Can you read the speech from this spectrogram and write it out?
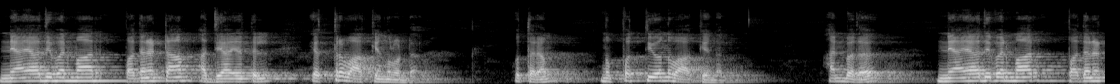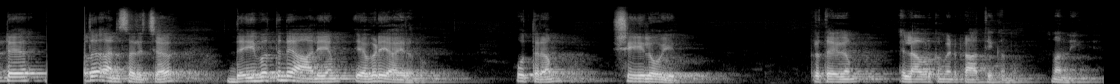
ന്യായാധിപന്മാർ പതിനെട്ടാം അധ്യായത്തിൽ എത്ര വാക്യങ്ങളുണ്ട്? ഉത്തരം മുപ്പത്തിയൊന്ന് വാക്യങ്ങൾ. അൻപത് ന്യായാധിപന്മാർ പതിനെട്ട് അനുസരിച്ച് ദൈവത്തിന്റെ ആലയം എവിടെയായിരുന്നു? ഉത്തരം ഷീലോയിൽ. പ്രത്യേകം എല്ലാവർക്കും വേണ്ടി പ്രാർത്ഥിക്കുന്നു. നന്ദി.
